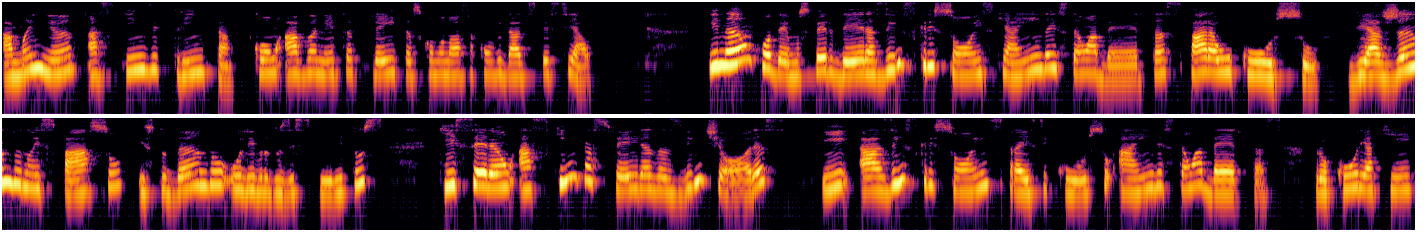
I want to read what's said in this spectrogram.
amanhã, às 15h30 com a Vanessa Freitas como nossa convidada especial. E não podemos perder as inscrições que ainda estão abertas para o curso Viajando no Espaço, estudando o Livro dos Espíritos, que serão às quintas-feiras, às 20 horas, e as inscrições para esse curso ainda estão abertas. Procure aqui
